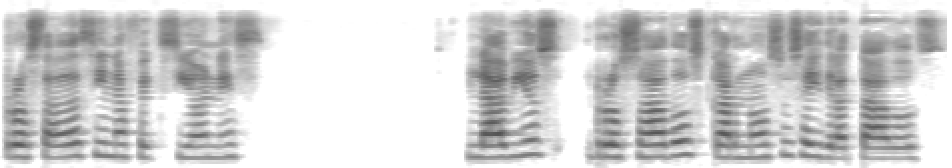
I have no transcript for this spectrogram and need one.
rosada sin afecciones, labios rosados, carnosos e hidratados.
